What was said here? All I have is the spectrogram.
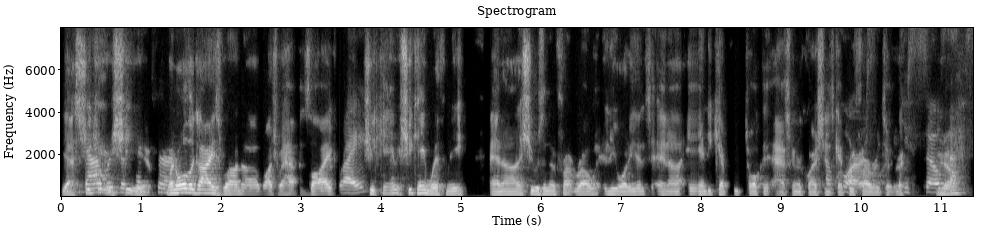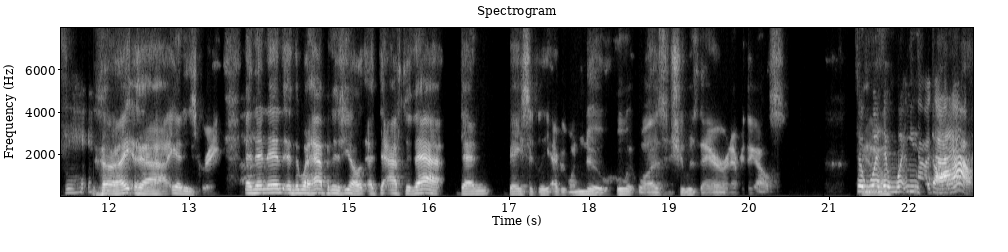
yes, she that came, she when all the guys were on uh, Watch What Happens live, Right? she came she came with me and uh, she was in the front row in the audience, and uh, Andy kept talking, asking her questions, Of kept course. referring to her. He's so you know? messy. All right, yeah, Andy's great. And then, then, and then what happened is, you know, at- after that, then basically everyone knew who it was, and she was there, and everything else. So You was know? it what you How thought out.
